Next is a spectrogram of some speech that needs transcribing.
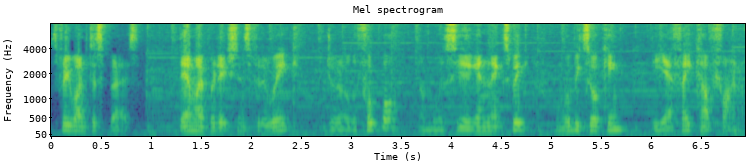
3 1 to Spurs. They're my predictions for the week. Enjoy all the football, and we'll see you again next week when we'll be talking the FA Cup final.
